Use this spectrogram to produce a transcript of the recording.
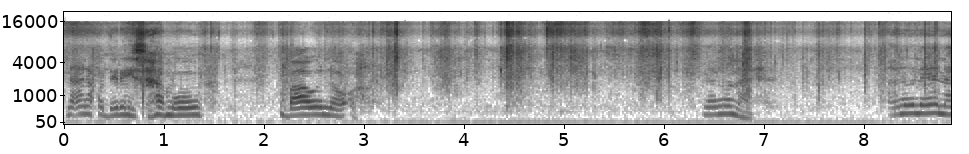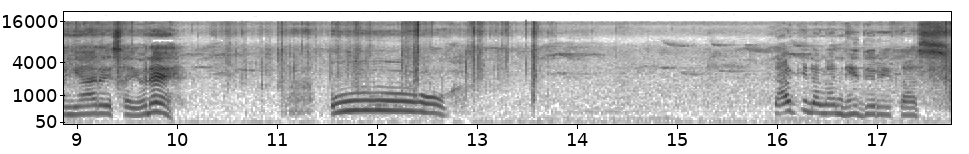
Naan ako diri sa mong bawno. Ano na? Ano na yan nangyari sa'yo na Oh! Lagi na nga hidiritas.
